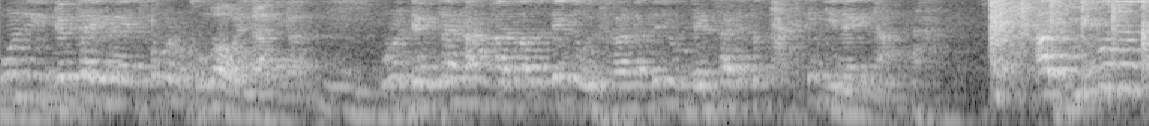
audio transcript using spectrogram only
오늘 넥타이를 선물로 고마워요 나니까 오늘 넥타이를 안 가져왔는데 그 어떻게 할까 했더니 넥타이가 또 딱 생기네 그냥 아 누구든지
